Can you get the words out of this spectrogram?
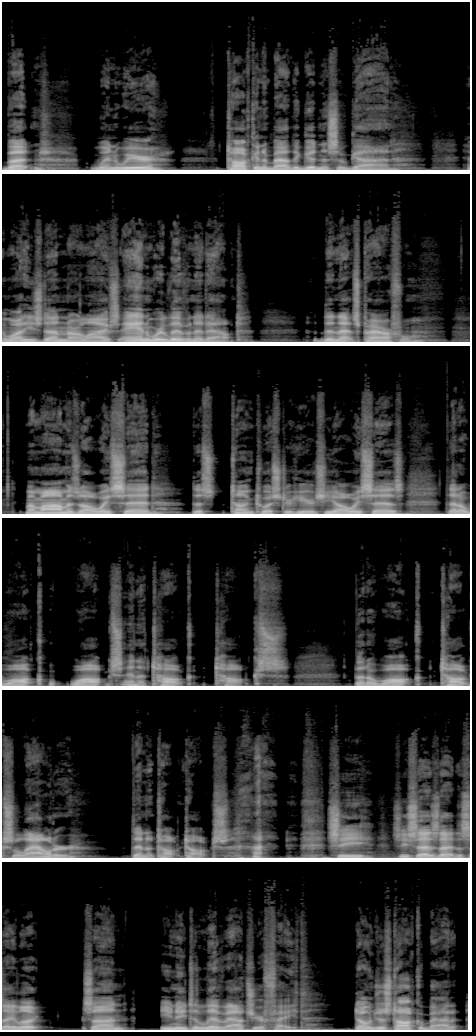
But when we're talking about the goodness of God and what He's done in our lives and we're living it out, then that's powerful. My mom has always said, this tongue twister here, she always says that a walk walks and a talk talks, but a walk talks louder than a talk talks. she she says that to say, look, son, you need to live out your faith. Don't just talk about it,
